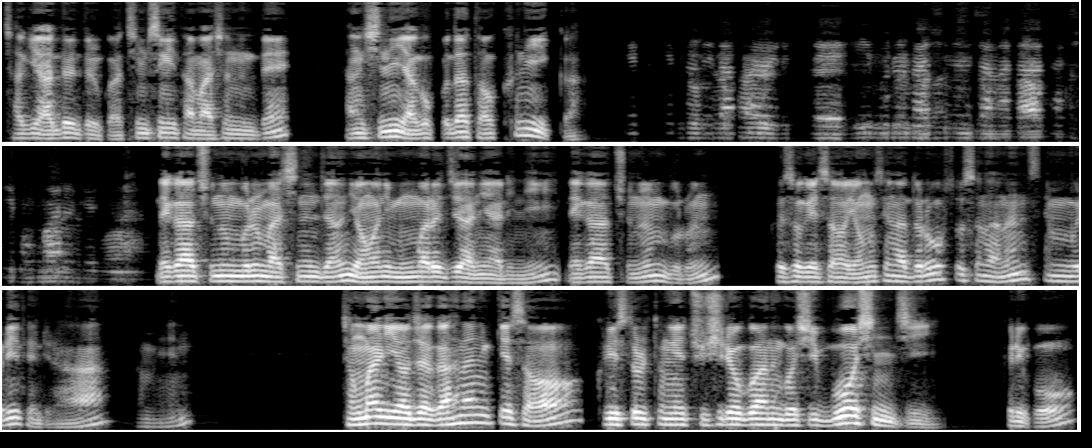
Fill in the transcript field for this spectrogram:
자기 아들들과 짐승이 다 마셨는데 당신이 야곱보다 더 크니이까. 예수께서 대답하여 이르 내가 주는 물을 마시는 자는 영원히 목마르지 아니하리니 내가 주는 물은 그 속에서 영생하도록 솟아나는 샘물이 되리라. 아멘. 정말 이 여자가 하나님께서 그리스도를 통해 주시려고 하는 것이 무엇인지 그리고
